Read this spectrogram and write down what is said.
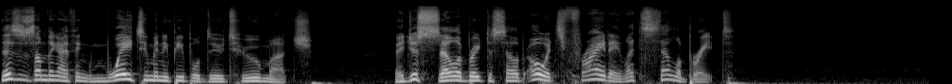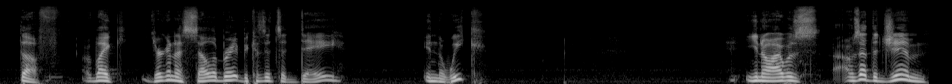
This is something I think way too many people do too much. They just celebrate to celebrate. Oh, it's Friday. Let's celebrate. The f- like you're going to celebrate because it's a day in the week? You know, I was I was at the gym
